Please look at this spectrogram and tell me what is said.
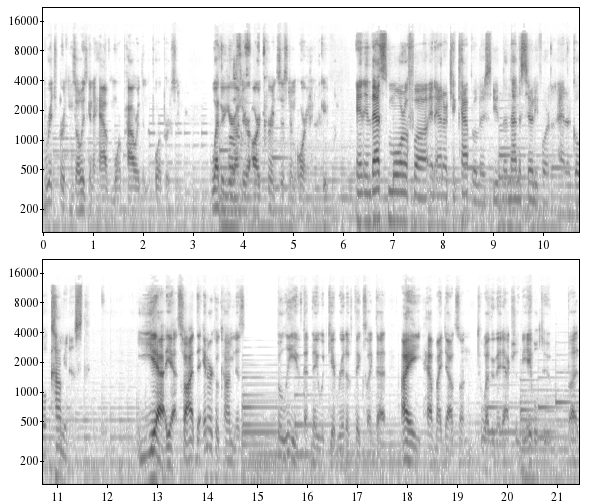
rich person's always going to have more power than the poor person, whether you're under our current system or anarchy. And and that's more of uh, an anarchic capitalist, not necessarily for an anarcho communist. Yeah, yeah. So I, the anarcho-communists believe that they would get rid of things like that. I have my doubts on to whether they'd actually be able to, but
